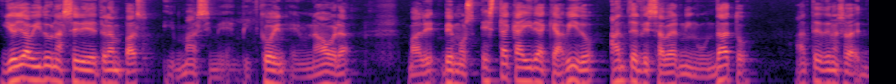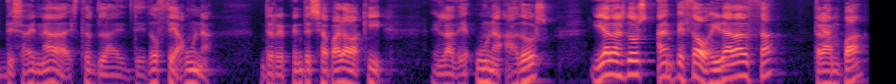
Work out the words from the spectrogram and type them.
Yo ya he habido una serie de trampas, y más en Bitcoin, en una hora, ¿vale? Vemos esta caída que ha habido antes de saber ningún dato, antes de, no saber, nada. Esta es la de 12 a 1. De repente se ha parado aquí en la de 1 a 2 y a las 2 ha empezado a ir al alza, trampa,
